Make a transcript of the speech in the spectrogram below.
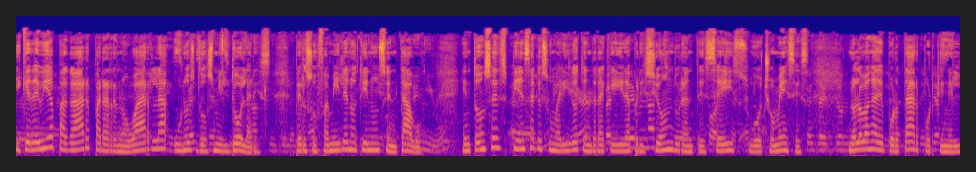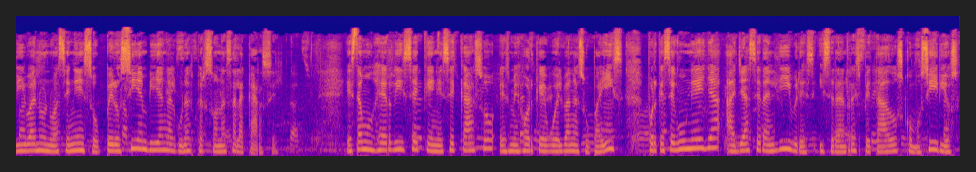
y que debía pagar para renovarla unos dos mil dólares, pero su familia no tiene un centavo. Entonces piensa que su marido tendrá que ir a prisión durante seis u ocho meses. No lo van a deportar porque en el Líbano no hacen eso, pero sí envían algunas personas a la cárcel. Esta mujer dice que en ese caso es mejor que vuelvan a su país, porque según ella, allá serán libres y serán respetados como sirios.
